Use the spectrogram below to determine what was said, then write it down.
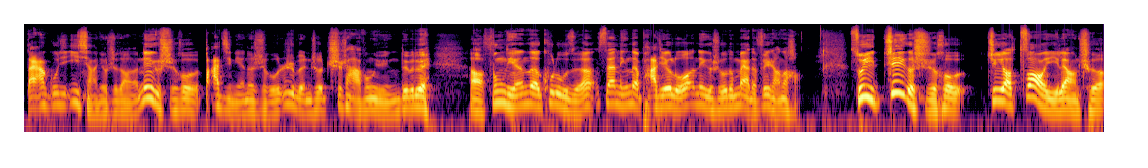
大家估计一想就知道了。那个时候八几年的时候，日本车叱咤风云，对不对？啊，丰田的酷路泽、三菱的帕杰罗，那个时候都卖得非常的好，所以这个时候就要造一辆车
